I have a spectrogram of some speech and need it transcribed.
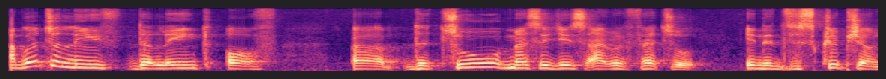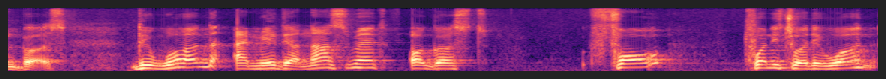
I'm going to leave the link of uh, the two messages I refer to in the description box. The one I made the announcement August 4, 2021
